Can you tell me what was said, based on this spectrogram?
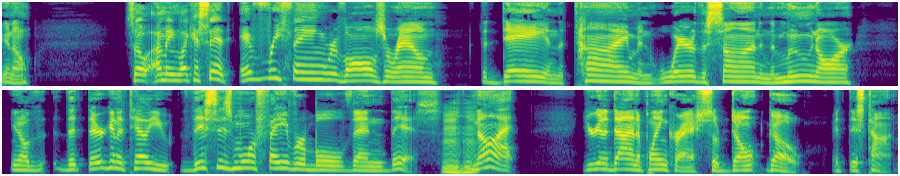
You know, so I mean, like I said, everything revolves around the day and the time and where the sun and the moon are, you know, th- that they're going to tell you this is more favorable than this. Mhm. Not you're going to die in a plane crash, so don't go at this time.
